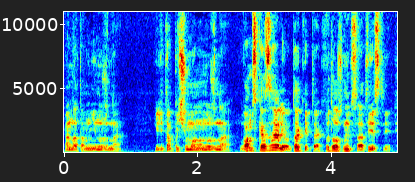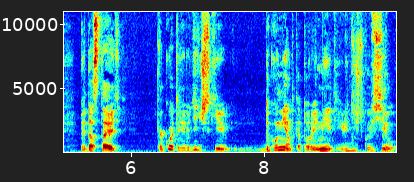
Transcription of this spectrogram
она там не нужна, или там почему она нужна. Вам сказали вот так и так, вы должны в соответствии предоставить какой-то юридический документ, который имеет юридическую силу.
